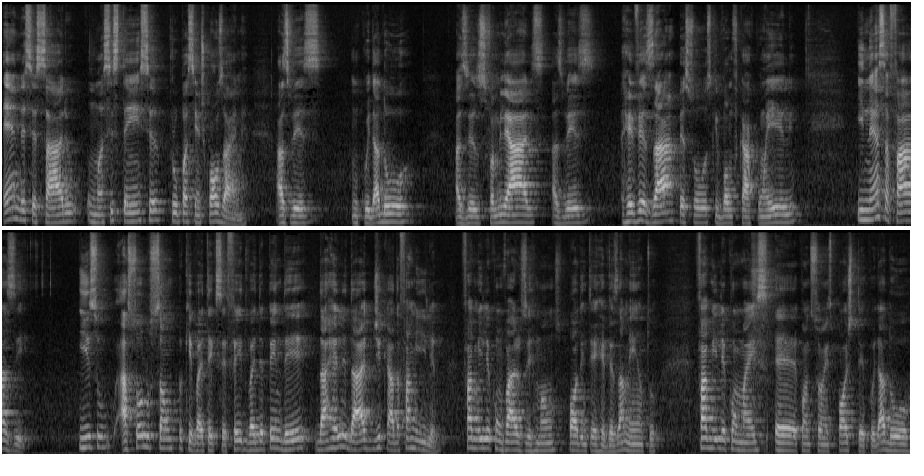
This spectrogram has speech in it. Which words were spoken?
é necessário uma assistência para o paciente com Alzheimer. Às vezes, um cuidador, às vezes, familiares, às vezes, revezar pessoas que vão ficar com ele. E nessa fase, isso, a solução que vai ter que ser feito vai depender da realidade de cada família. Família com vários irmãos podem ter revezamento, família com mais é, condições pode ter cuidador,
